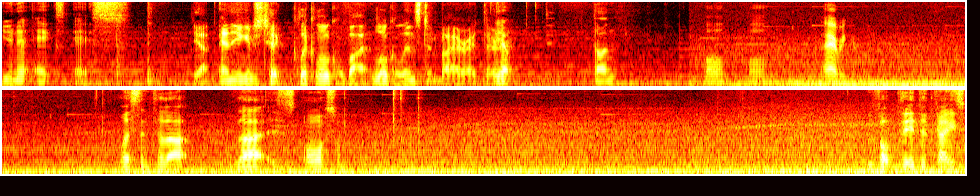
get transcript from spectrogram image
Unit XS. Yeah, and you can just hit click local buy, local instant buy right there. Yep. Done. Oh, oh, there we go. Listen to that. That is awesome. We've upgraded, guys.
